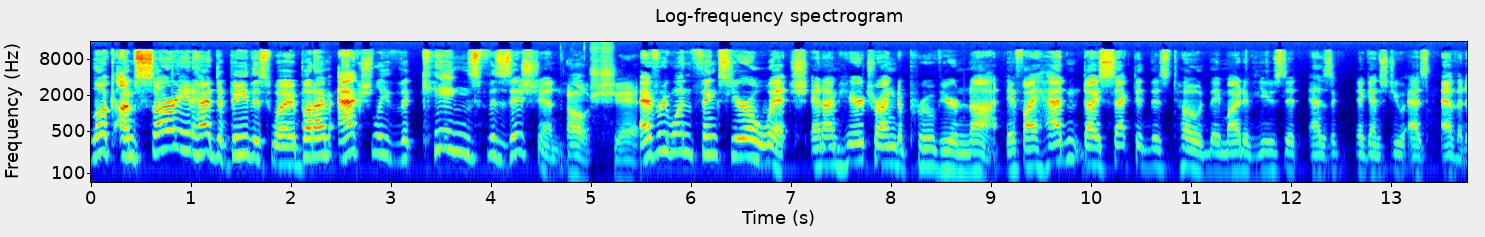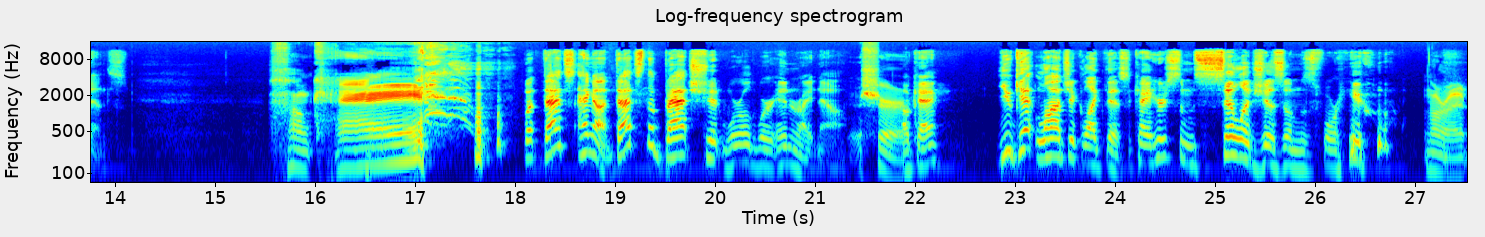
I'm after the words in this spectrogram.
Look, I'm sorry it had to be this way, but I'm actually the king's physician. oh shit! Everyone thinks you're a witch, and I'm here trying to prove you're not. If I hadn't dissected this toad, they might have used it as against you as evidence. Okay. But that's hang on, that's the batshit world we're in right now. Sure. Okay? You get logic like this, okay? Here's some syllogisms for you. All right.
